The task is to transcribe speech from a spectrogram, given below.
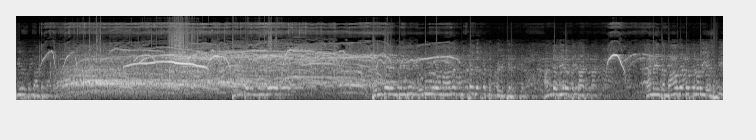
வீரத்தை காட்டும் பெண்களின் மீது பெண்களின் மீது கொடூரமான குற்றம் கட்டப்பட்டிருக்கிறது. அங்க வீரத்தை காட்டும் ஆனா இந்த மாவட்டத்தினுடைய எஸ்பி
